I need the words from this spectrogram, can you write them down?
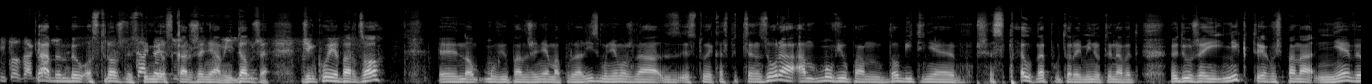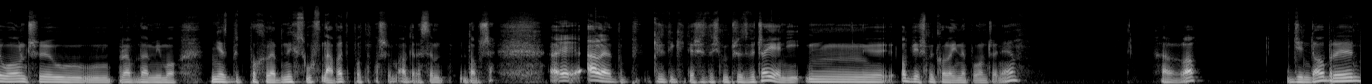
i to za Ja bym był ostrożny z tymi oskarżeniami. Dobrze, dziękuję bardzo. Y, No, mówił pan, że nie ma pluralizmu, nie można, jest tu jakaś cenzura, a mówił pan dobitnie przez pełne półtorej minuty, nawet dłużej. Nikt jakoś pana nie wyłączył, prawda, mimo niezbyt pochlebnych słów, nawet pod naszym adresem. Dobrze. E, Ale do krytyki też jesteśmy przyzwyczajeni. Mm, Odbierzmy kolejne połączenie. Halo? Dzień dobry.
